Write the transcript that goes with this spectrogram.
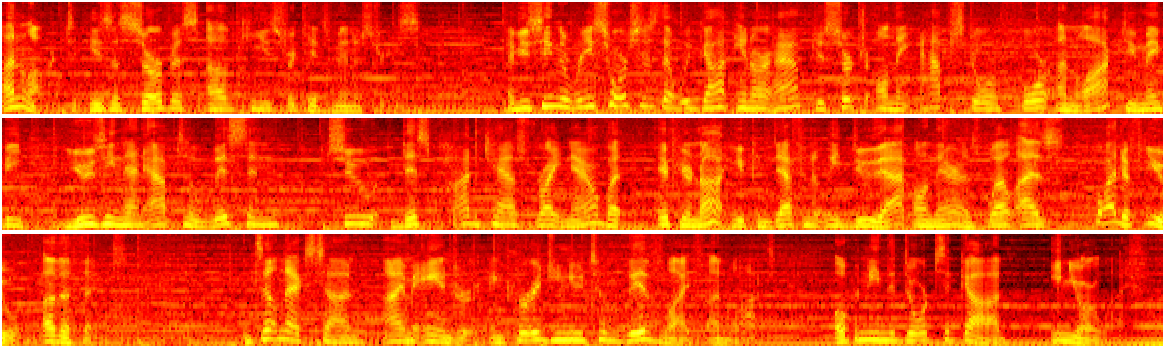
Unlocked is a service of Keys for Kids Ministries. Have you seen the resources that we've got in our app? Just search on the App Store for Unlocked. You may be using that app to listen to this podcast right now, but if you're not, you can definitely do that on there as well as quite a few other things. Until next time, I'm Andrew, encouraging you to live life unlocked, opening the door to God in your life.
